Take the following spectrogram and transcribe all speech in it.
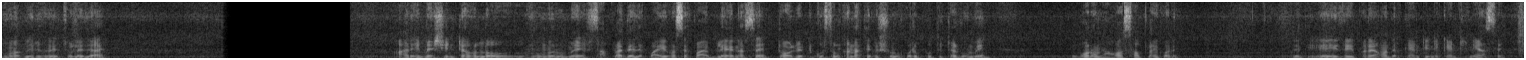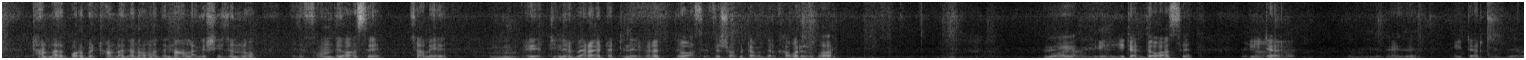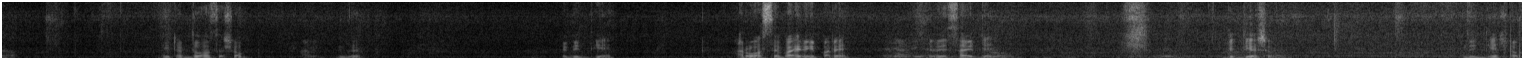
ধোঁয়া বের হয়ে চলে যায়। আর এই মেশিনটা হলো রুমে রুমে সাপ্লাই দেয় যে পাইপ আছে পাইপ লাইন আছে টয়লেট গোসলখানা থেকে শুরু করে প্রতিটা রুমে গরম হাওয়া সাপ্লাই করে। যদি এই যে এবারে আমাদের ক্যান্টিনে ক্যান্টিনে আছে। ঠান্ডা, বরফের ঠান্ডা যেন আমাদের না লাগে সেই জন্য এই যে ফর্ম দেওয়া আছে, চালে এই টিনের বেড়া, এটা টিনের বেড়া দেওয়া আছে, যে সব এটা আমাদের খাবারের ঘর। যে হিটার দেওয়া আছে হিটার এই যে হিটার হিটার দেওয়া আছে সব। যে এদিক দিয়ে আরও আছে বাইরে পারে এই সাইডে দিক দিয়ে সব দিক দিয়ে সব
